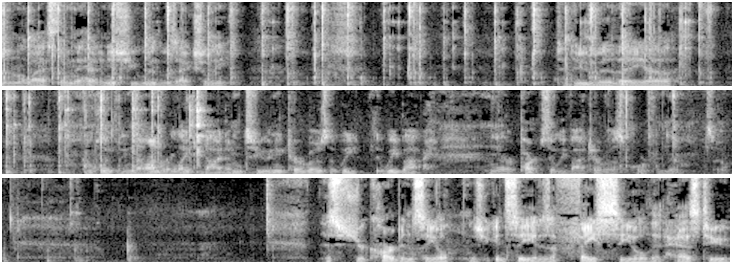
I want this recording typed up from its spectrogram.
And the last thing they had an issue with was actually to do with a uh, completely non-related item to any turbos that we that we buy. And there are parts that we buy turbos for from them. So this is your carbon seal. As you can see, it is a face seal that has to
